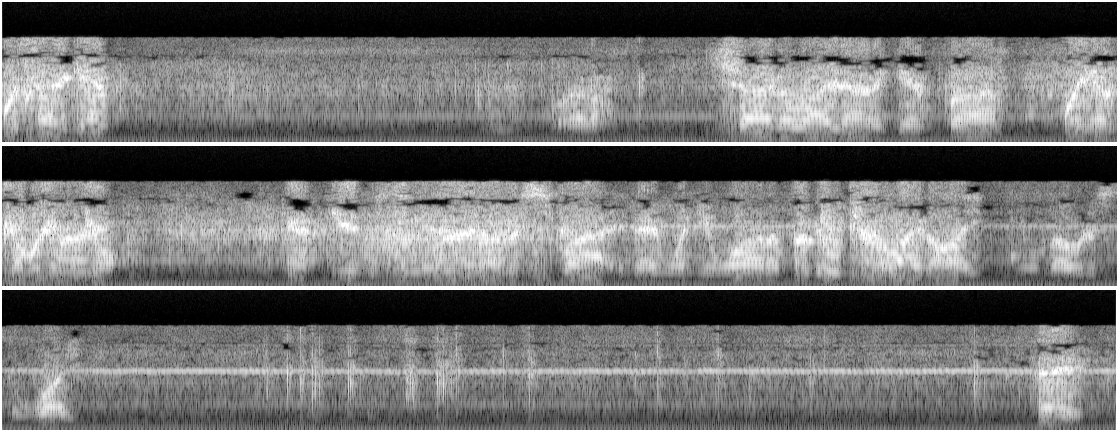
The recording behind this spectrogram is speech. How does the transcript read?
What's that again? Well, shine a light on again, Bob. Well, you have trouble getting Yeah, get them right on the spot, and then when you want them, okay, turn the light on. You'll notice the white. Hey.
